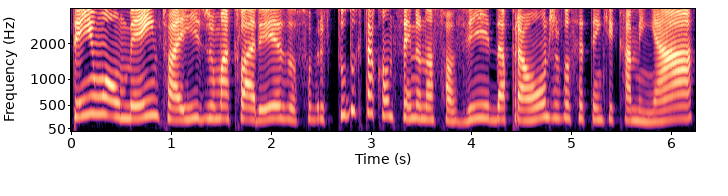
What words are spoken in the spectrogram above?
Tem um aumento aí de uma clareza sobre tudo que está acontecendo na sua vida, para onde você tem que caminhar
